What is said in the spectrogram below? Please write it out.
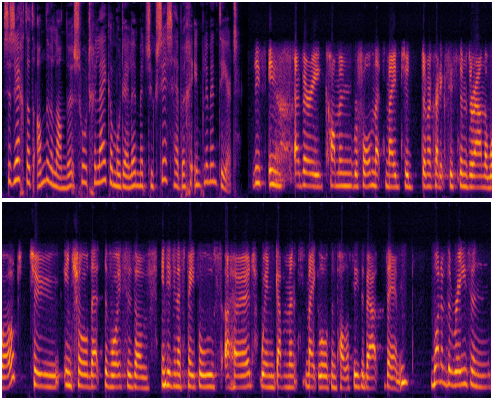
Ze zegt dat andere landen soortgelijke modellen met succes hebben geïmplementeerd. This is a very common reform that's made to democratic systems around the world to ensure that the voices of Indigenous peoples are heard when governments make laws and policies about them. One of the reasons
